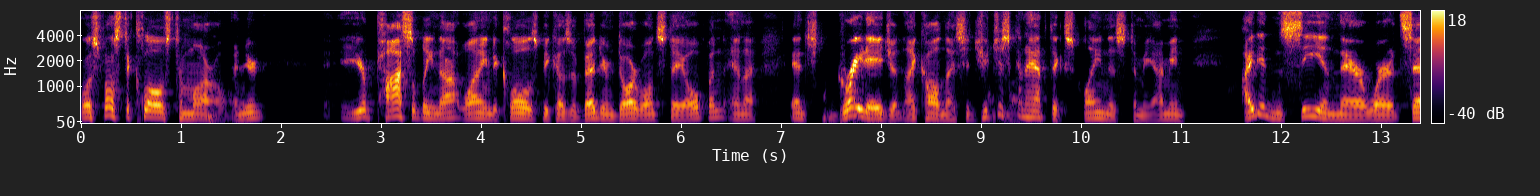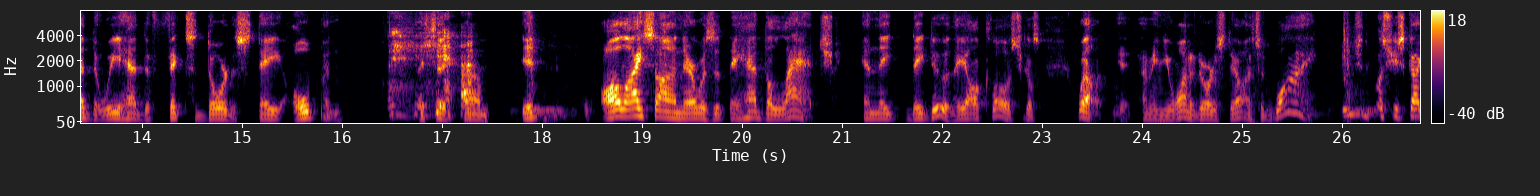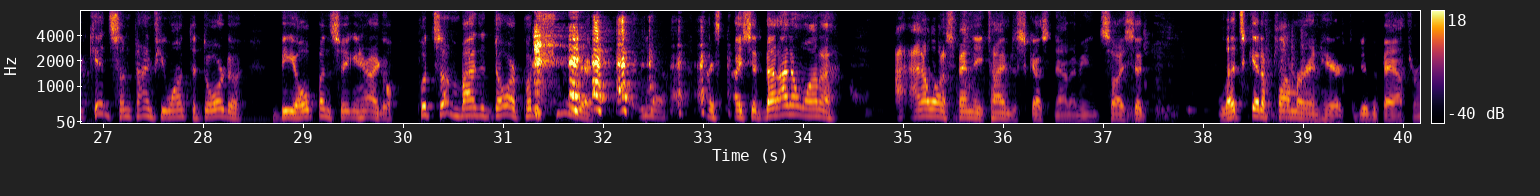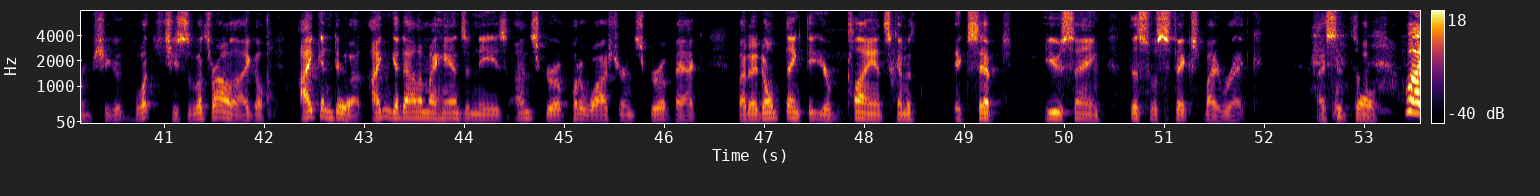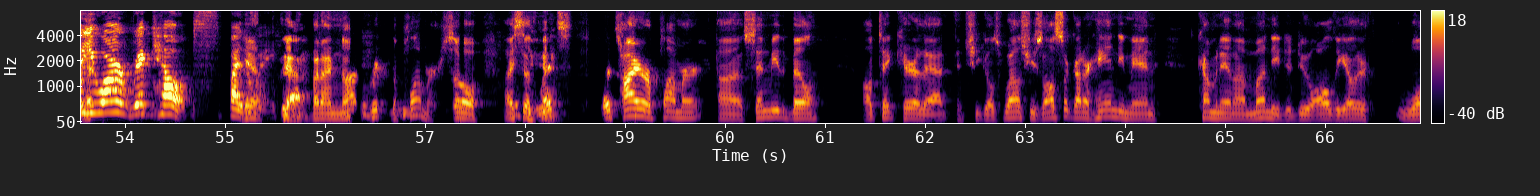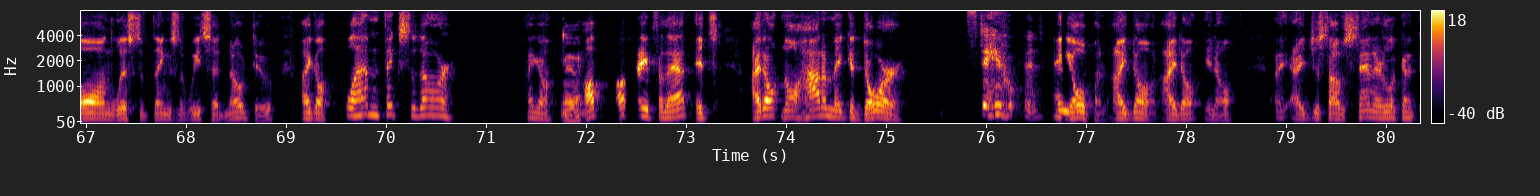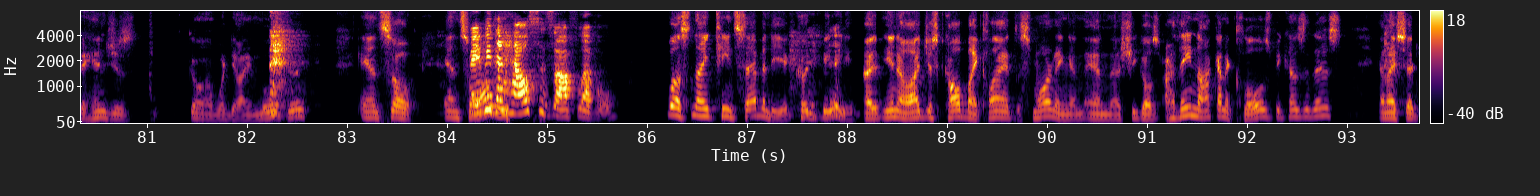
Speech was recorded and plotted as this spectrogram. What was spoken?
well, it's supposed to close tomorrow, and you're you're possibly not wanting to close because a bedroom door won't stay open. And I and great agent, and I called and I said, You're just gonna have to explain this to me. I mean, I didn't see in there where it said that we had to fix the door to stay open. I said, Yeah. um, it all I saw in there was that they had the latch and they they do, they all close. She goes, Well, I mean, you want a door to stay open. I said, Why? She said, Well, she's got kids. Sometimes you want the door to be open so you can hear. I go, put something by the door, put a shoe there. Yeah. I, I said, but I don't want to, I, I don't want to spend any time discussing that. I mean, so I said, let's get a plumber in here to do the bathroom. She goes, what? She says, what's wrong with it? I go, I can do it. I can get down on my hands and knees, unscrew it, put a washer and screw it back. But I don't think that your client's going to accept you saying this was fixed by Rick. I said, so well, you are Rick Helps, by the yeah, way. yeah, Yeah. but I'm not Rick the plumber. So I said, let's let's hire a plumber. Uh, send me the bill. I'll take care of that. And she goes, well, she's also got her handyman coming in on Monday to do all the other long list of things that we said no to. I go, well, have him fix the door. I go, Yeah. I'll I'll pay for that. It's I don't know how to make a door Stay open. stay open. I don't. I don't. You know, I, I just I was standing there looking at the hinges, going, what do I move this? And so and so Maybe the those- house is off level. Well, it's 1970. It could be. but, you know, I just called my client this morning and, and uh, she goes, Are they not going to close because of this? And I said,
